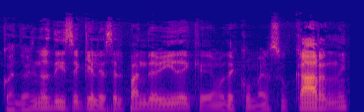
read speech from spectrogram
Cuando Él nos dice que Él es el pan de vida y que debemos de comer su carne,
